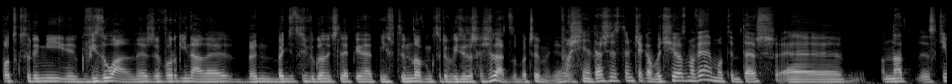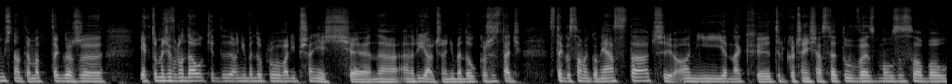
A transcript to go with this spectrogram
pod którymi e, wizualne, że w oryginale bę- będzie coś wyglądać lepiej nawet niż w tym nowym, który wyjdzie za 6 lat. Zobaczymy, nie? Właśnie też jestem ciekaw, bo dzisiaj rozmawiałem o tym też e, na, z kimś na temat tego, że jak to będzie wyglądało, kiedy oni będą próbowali przenieść się na Unreal, czy oni będą korzystać z tego samego miasta, czy oni jednak e, tylko część asetów wezmą ze sobą,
